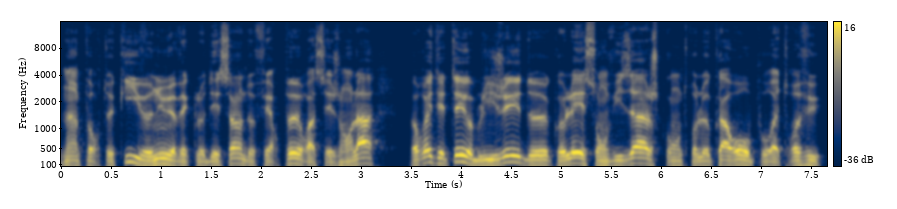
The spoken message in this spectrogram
N'importe qui venu avec le dessein de faire peur à ces gens-là aurait été obligé de coller son visage contre le carreau pour être vu.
